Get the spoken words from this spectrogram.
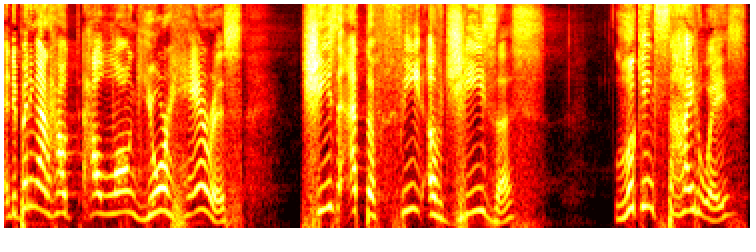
And depending on how, how long your hair is, She's at the feet of Jesus, looking sideways,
